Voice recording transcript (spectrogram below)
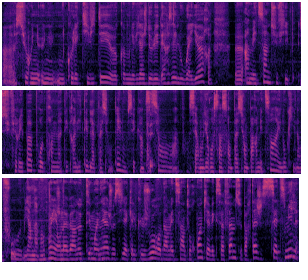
euh, sur une, collectivité euh, comme le village de Lederzel ou ailleurs, euh, un médecin ne suffirait pas pour reprendre l'intégralité de la patientèle. On sait qu'un patient, c'est environ 500 patients par médecin et donc il en faut bien davantage. Oui, on avait un autre témoignage aussi il y a quelques jours d'un médecin à Tourcoing qui, avec sa femme, se partage 7000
